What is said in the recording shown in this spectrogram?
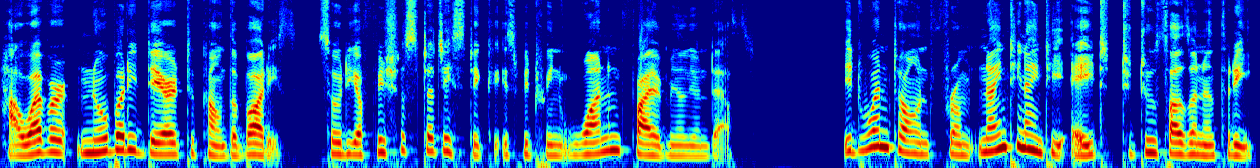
However, nobody dared to count the bodies, so the official statistic is between 1 and 5 million deaths. It went on from 1998 to 2003,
